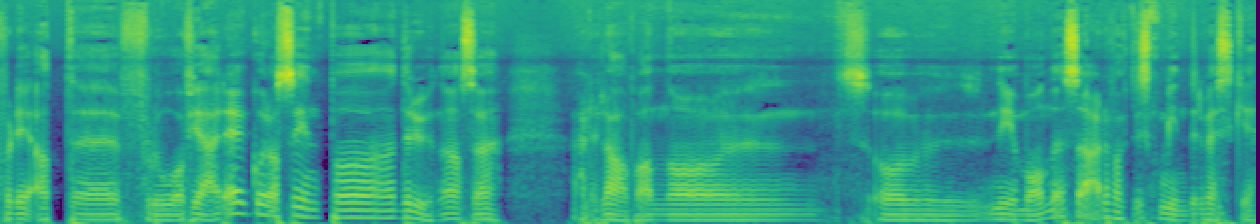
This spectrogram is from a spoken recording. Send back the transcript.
Fordi at eh, flo og fjære går også inn på druene. Altså er det lavvann og, og nymåne, så er det faktisk mindre væske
